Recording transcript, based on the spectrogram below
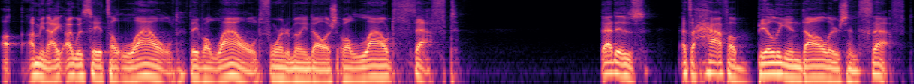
uh, I mean, I, I, would say it's allowed. They've allowed $400 million of allowed theft. That is, that's a half a billion dollars in theft.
